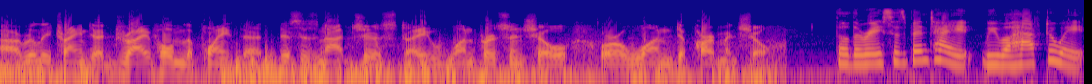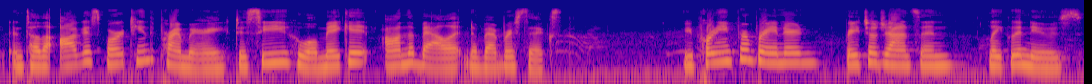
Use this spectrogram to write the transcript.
uh, really trying to drive home the point that this is not just a one-person show or a one-department show. Though the race has been tight, we will have to wait until the August 14th primary to see who will make it on the ballot November 6th. Reporting from Brainerd, Rachel Johnson, Lakeland News.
